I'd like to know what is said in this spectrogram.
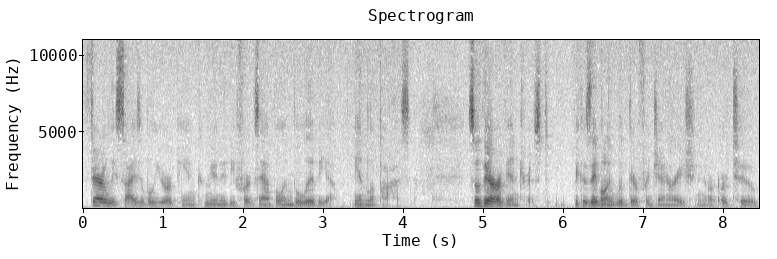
fairly sizable European community, for example, in Bolivia, in La Paz. So they're of interest because they've only lived there for a generation or, or two.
